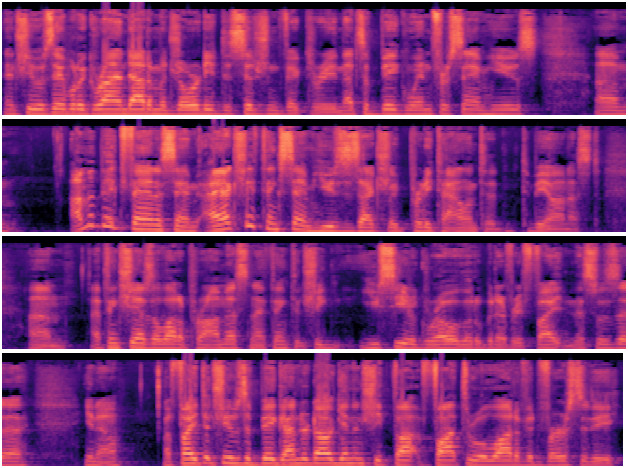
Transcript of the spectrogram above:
and she was able to grind out a majority decision victory. And that's a big win for Sam Hughes. Um, I'm a big fan of Sam. I actually think Sam Hughes is actually pretty talented, to be honest. Um, I think she has a lot of promise, and I think that she you see her grow a little bit every fight. And this was a, you know, a fight that she was a big underdog in, and she thought fought through a lot of adversity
